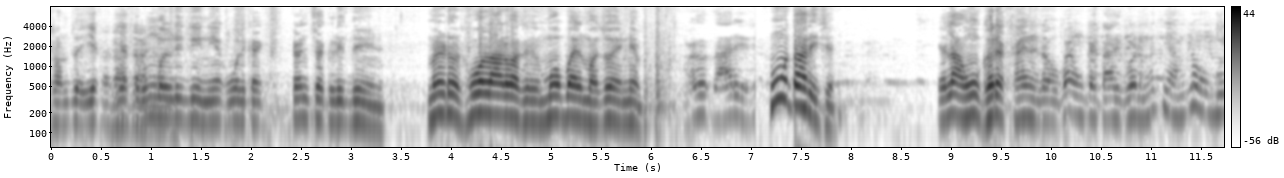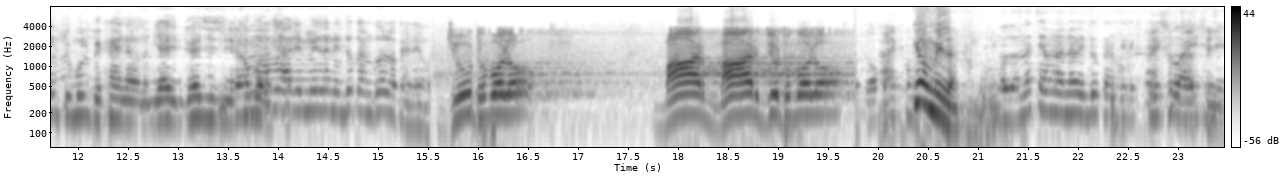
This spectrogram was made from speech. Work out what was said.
રૂમલ લીધી ને એક ઓલી કંઈક કંચક લીધી ને. મેડો હોલ આરવા મોબાઈલમાં જોઈને એમ હું તારી છે? એલા હું ઘરે ખાઈને જાઉં ભાઈ હું કઈ તારી ઘોડે નથી આમ. જો હું બુલપી બુલપી ખાઈને આવું ગેજીસ ને ખબર આજે મિલનની દુકાન બોલો કઈ જૂઠ બોલો. બાર બાર જૂઠ બોલો. કયો મિલન? નથી હમણાં નવી દુકાન પેલી શું આવી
